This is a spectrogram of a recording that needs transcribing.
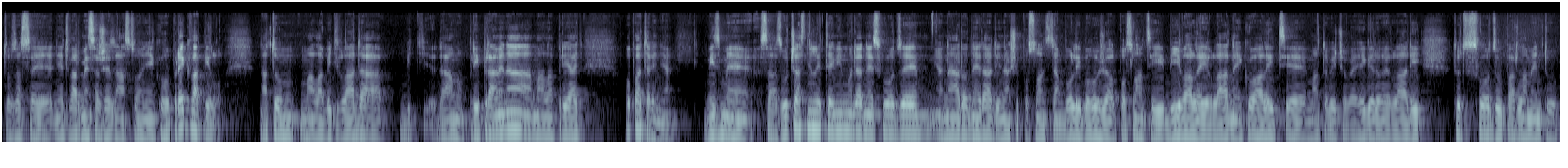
to zase netvárme sa, že nás to niekoho prekvapilo. Na to mala byť vláda byť dávno pripravená a mala prijať opatrenia. My sme sa zúčastnili tej mimoriadnej schôdze Národnej rady, naši poslanci tam boli, bohužiaľ poslanci bývalej vládnej koalície Matovičovej Hegerovej vlády túto schôdzu parlamentu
